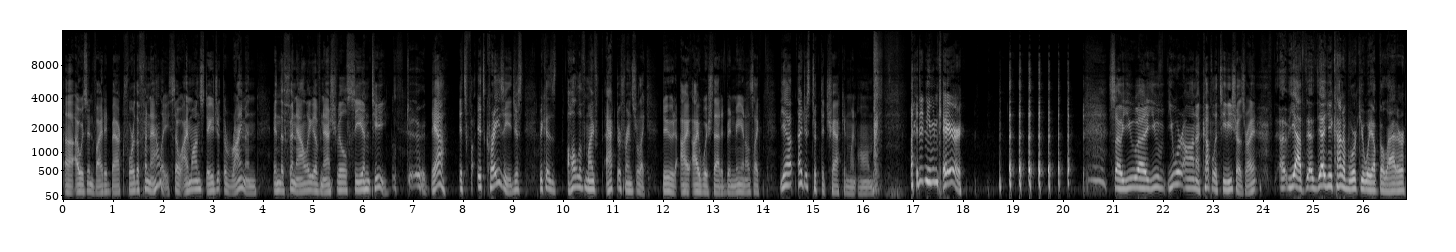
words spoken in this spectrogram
uh, I was invited back for the finale. So I'm on stage at the Ryman in the finale of Nashville CMT. Dude, Yeah, it's it's crazy just because all of my actor friends are like, "Dude, I I wish that had been me," and I was like, "Yeah, I just took the check and went home. I didn't even care." So you uh, you you were on a couple of TV shows, right? Uh, yeah, th- you kind of work your way up the ladder.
